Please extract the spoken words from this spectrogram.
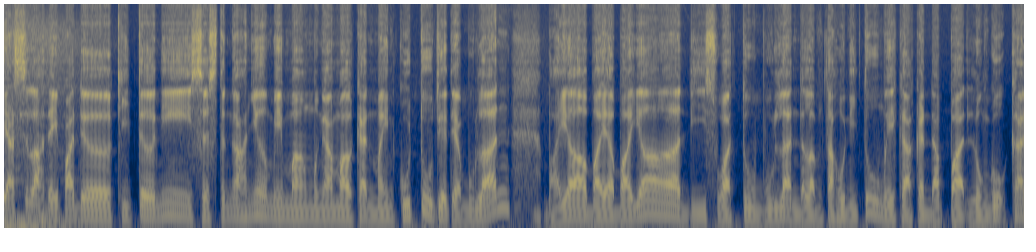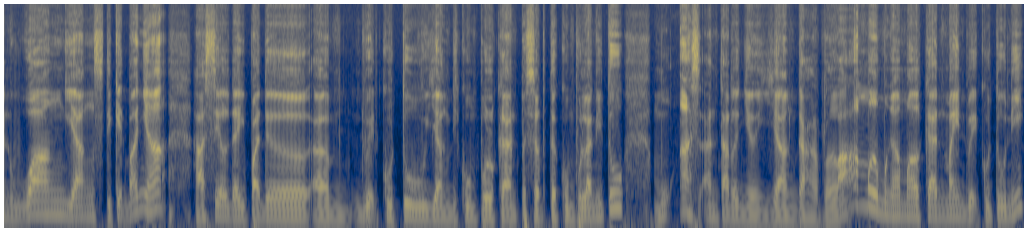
Biasalah daripada kita ni setengahnya memang mengamalkan main kutu tiap-tiap bulan. Bayar, bayar, bayar. Di suatu bulan dalam tahun itu mereka akan dapat longgokkan wang yang sedikit banyak hasil daripada um, duit kutu yang dikumpulkan peserta kumpulan itu. Muas antaranya yang dah lama mengamalkan main duit kutu ni.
